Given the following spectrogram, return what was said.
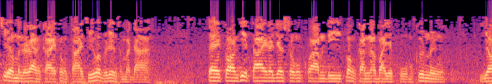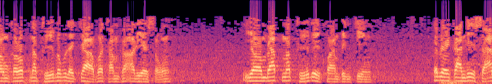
เชื่อมันร่างกายต้องตายถือว่าเป็นเรื่องธรรมดา แต่ก่อนที่ตายเราจะทรงความดีป้องกันอบายภูมิคือหนึ่ง ยอมเคารพนับถือพระพุทธเจ้าพระธรรมพระอริยสงฆ์ยอมรับนับถือด้วยความเป็นจริงและบริการที่สาม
